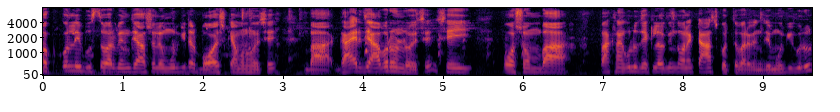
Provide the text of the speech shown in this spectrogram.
লক্ষ্য করলেই বুঝতে পারবেন যে আসলে মুরগিটার বয়স কেমন হয়েছে বা গায়ের যে আবরণ রয়েছে, সেই পশম বা পাখনাগুলো দেখলেও কিন্তু অনেকটা আঁচ করতে পারবেন যে মুরগিগুলোর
